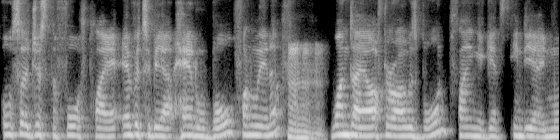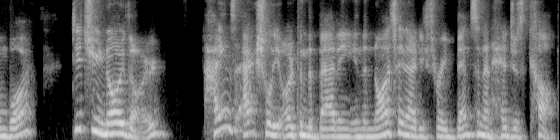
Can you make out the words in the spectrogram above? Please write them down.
also just the fourth player ever to be out handled ball, funnily enough, mm-hmm. one day after I was born, playing against India in Mumbai. Did you know, though, Haynes actually opened the batting in the 1983 Benson and Hedges Cup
